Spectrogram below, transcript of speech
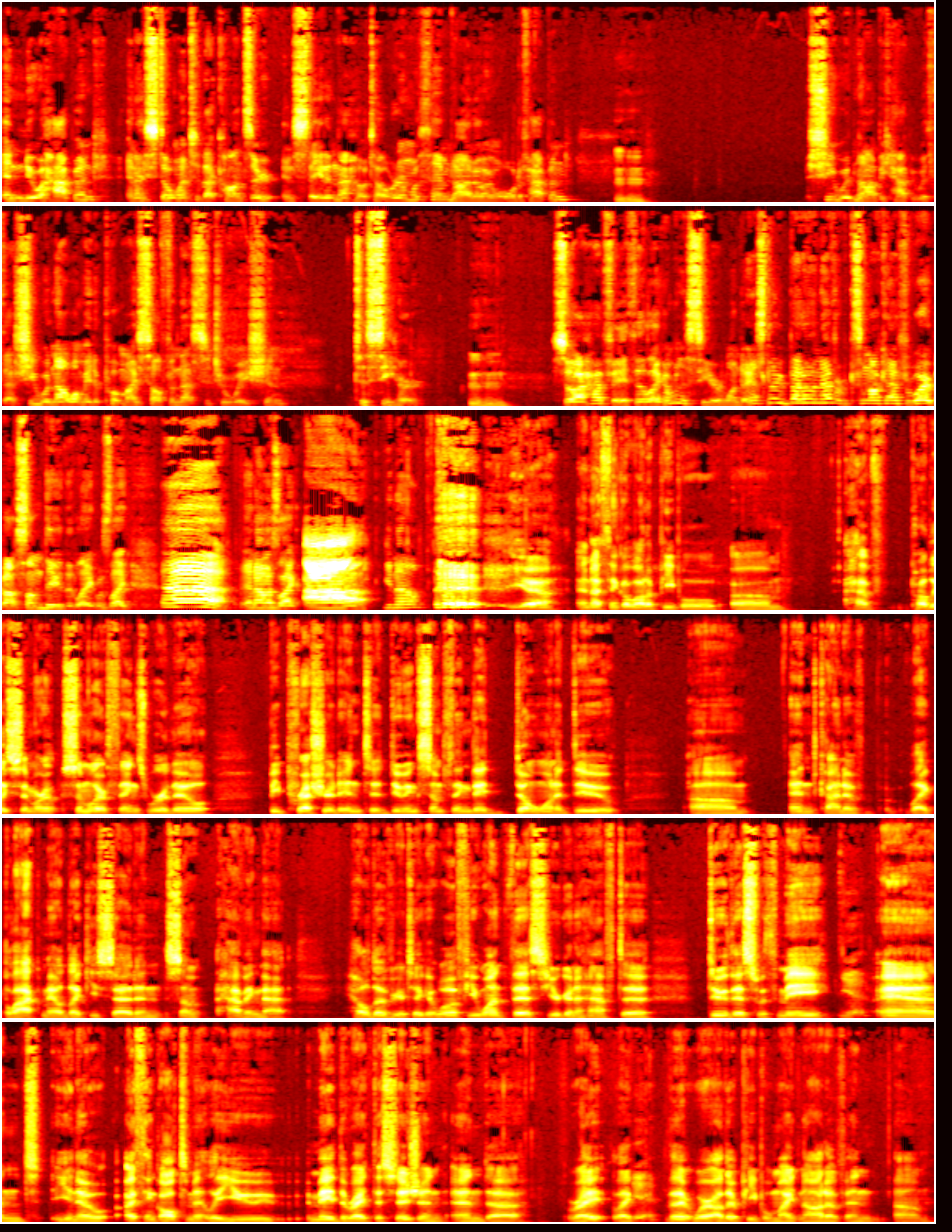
and knew what happened and i still went to that concert and stayed in that hotel room with him not knowing what would have happened Mm-hmm. she would not be happy with that she would not want me to put myself in that situation to see her Mm-hmm. So I have faith that like I'm gonna see her one day. and It's gonna be better than ever because I'm not gonna have to worry about some dude that like was like ah, and I was like ah, you know. Yeah, and I think a lot of people um, have probably similar similar things where they'll be pressured into doing something they don't want to do, um, and kind of like blackmailed, like you said, and some having that held over your ticket. Well, if you want this, you're gonna have to do this with me yeah, and you know i think ultimately you made the right decision and uh right like Yeah. there where other people might not have and um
